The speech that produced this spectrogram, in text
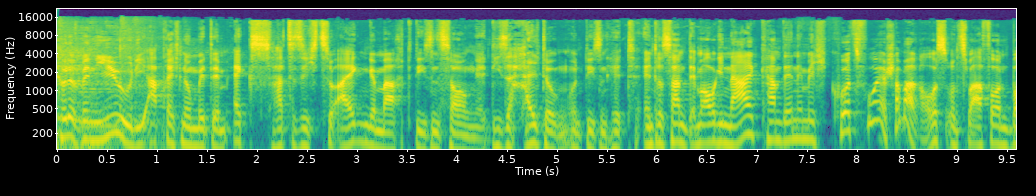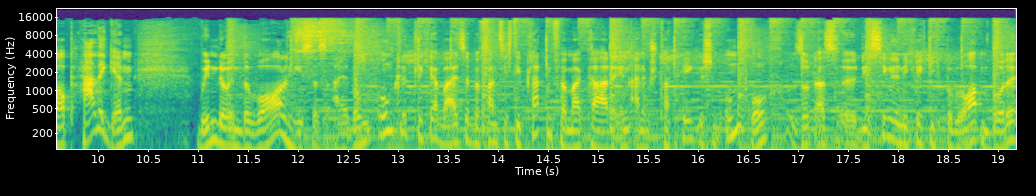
Could Have Been You, die Abrechnung mit dem Ex hat sie sich zu eigen gemacht, diesen Song, diese Haltung und diesen Hit. Interessant, im Original kam der nämlich kurz vorher schon mal raus und zwar von Bob Halligan. Window in the Wall hieß das Album. Unglücklicherweise befand sich die Plattenfirma gerade in einem strategischen Umbruch, sodass äh, die Single nicht richtig beworben wurde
